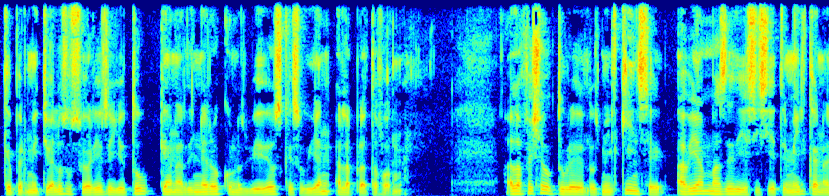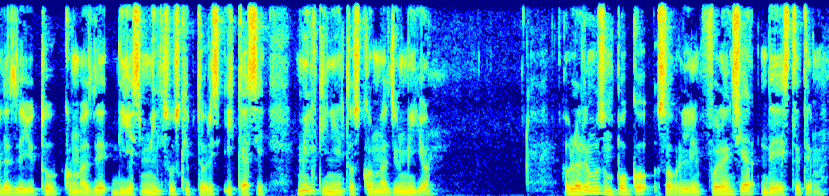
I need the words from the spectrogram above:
que permitió a los usuarios de YouTube ganar dinero con los videos que subían a la plataforma. A la fecha de octubre del 2015, había más de 17.000 canales de YouTube con más de 10.000 suscriptores y casi 1.500 con más de un millón hablaremos un poco sobre la influencia de este tema.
